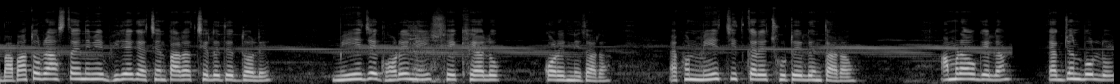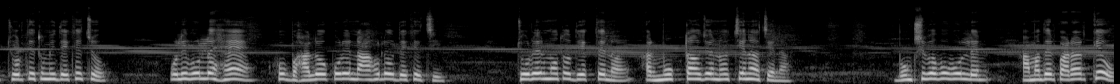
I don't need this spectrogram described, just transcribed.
বাবা তো রাস্তায় নেমে ভিড়ে গেছেন পাড়ার ছেলেদের দলে। মেয়ে যে ঘরে নেই সে খেয়ালও করেননি তারা। এখন মেয়ের চিৎকারে ছুটে এলেন তারাও। আমরাও গেলাম। একজন বলল, চোরকে তুমি দেখেছ? অলি বলল হ্যাঁ খুব ভালো করে না হলেও দেখেছি। চোরের মতো দেখতে নয়, আর মুখটাও যেন চেনা চেনা। বংশীবাবু বললেন, আমাদের পাড়ার কেউ?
